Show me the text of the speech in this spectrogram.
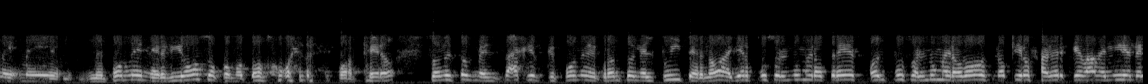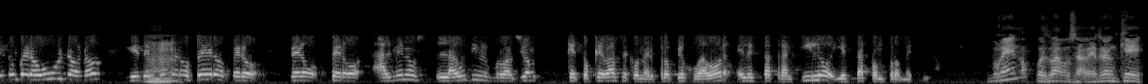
me, me, pone nervioso, como todo buen reportero, son estos mensajes que pone de pronto en el Twitter, ¿no? Ayer puso el número 3, hoy puso el número 2, no quiero saber qué va a venir en el número 1, ¿no? Y en el número 0, pero, pero, pero al menos la última información que toqué base con el propio jugador, él está tranquilo y está comprometido. Bueno, pues vamos a ver, aunque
